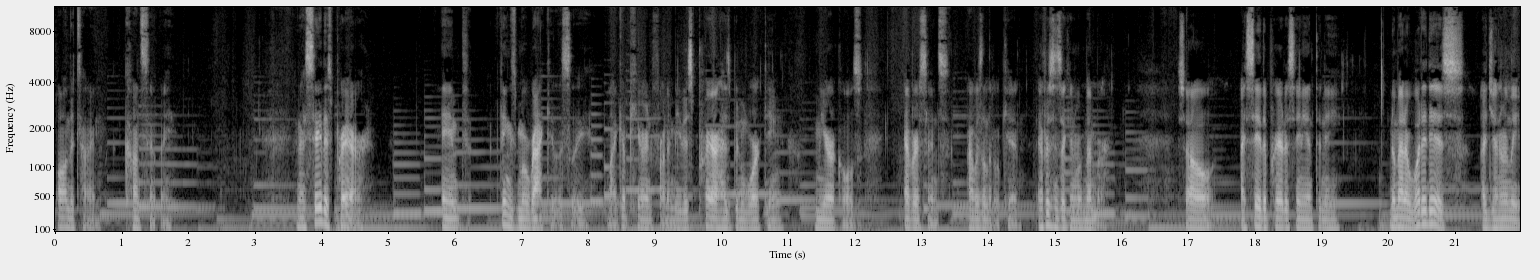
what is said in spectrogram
all the time, constantly. And I say this prayer, and things miraculously like appear in front of me. This prayer has been working miracles ever since I was a little kid, ever since I can remember. So I say the prayer to St. Anthony. No matter what it is, I generally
